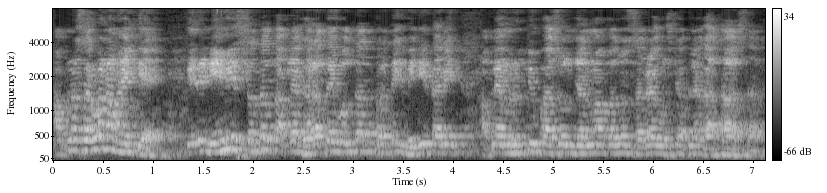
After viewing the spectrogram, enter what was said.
आपल्या सर्वांना माहिती आहे की ते नेहमी सतत आपल्या घरातही बोलतात प्रत्येक विधीत तारीख आपल्या मृत्यूपासून जन्मापासून सगळ्या गोष्टी आपल्या गाथा असतात.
